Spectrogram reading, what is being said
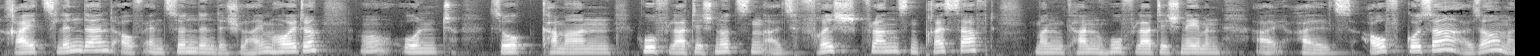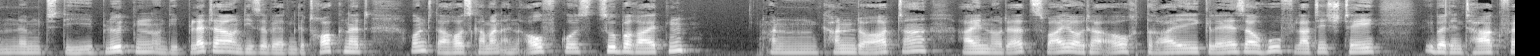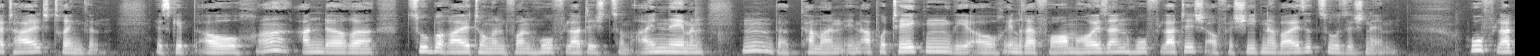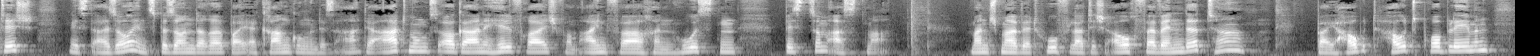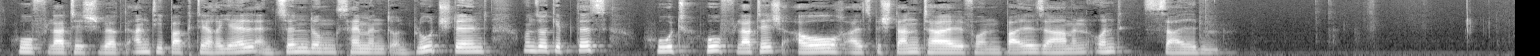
reizlindernd auf entzündende Schleimhäute und so kann man Huflattich nutzen als Frischpflanzenpresssaft. Man kann Huflattich nehmen als Aufgusser, also man nimmt die Blüten und die Blätter und diese werden getrocknet und daraus kann man einen Aufguss zubereiten. Man kann dort äh, ein oder zwei oder auch drei Gläser Huflattichtee über den Tag verteilt trinken. Es gibt auch äh, andere Zubereitungen von Huflattich zum Einnehmen. Hm, da kann man in Apotheken wie auch in Reformhäusern Huflattich auf verschiedene Weise zu sich nehmen. Huflattich ist also insbesondere bei Erkrankungen des, der Atmungsorgane hilfreich, vom einfachen Husten bis zum Asthma. Manchmal wird Huflattich auch verwendet äh, bei Hautproblemen. Huflattich wirkt antibakteriell, entzündungshemmend und blutstillend und so gibt es Huflattich auch als Bestandteil von Balsamen und Salben.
